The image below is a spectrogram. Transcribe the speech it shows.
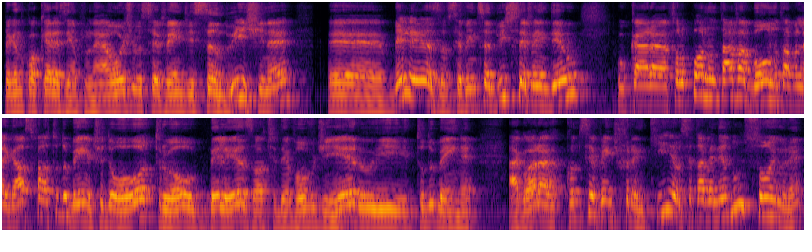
pegando qualquer exemplo, né? Hoje você vende sanduíche, né? É, beleza, você vende sanduíche, você vendeu, o cara falou, pô, não tava bom, não tava legal, você fala, tudo bem, eu te dou outro, ou beleza, eu te devolvo o dinheiro e tudo bem, né? Agora, quando você vende franquia, você está vendendo um sonho, né?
